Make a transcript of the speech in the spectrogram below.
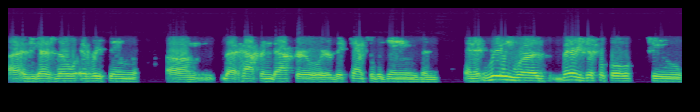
uh, as you guys know, everything um, that happened after where they canceled the games and and it really was very difficult to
